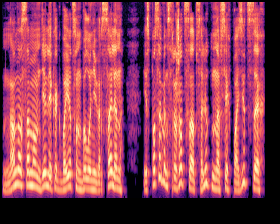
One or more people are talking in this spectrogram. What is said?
Но на самом деле, как боец он был универсален и способен сражаться абсолютно на всех позициях,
